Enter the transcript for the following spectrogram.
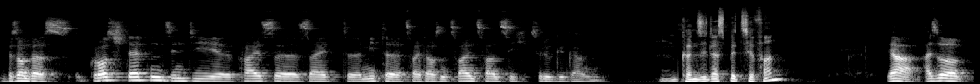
besonders Großstädten, sind die Preise seit äh, Mitte 2022 zurückgegangen. Hm, können Sie das beziffern? Ja, also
